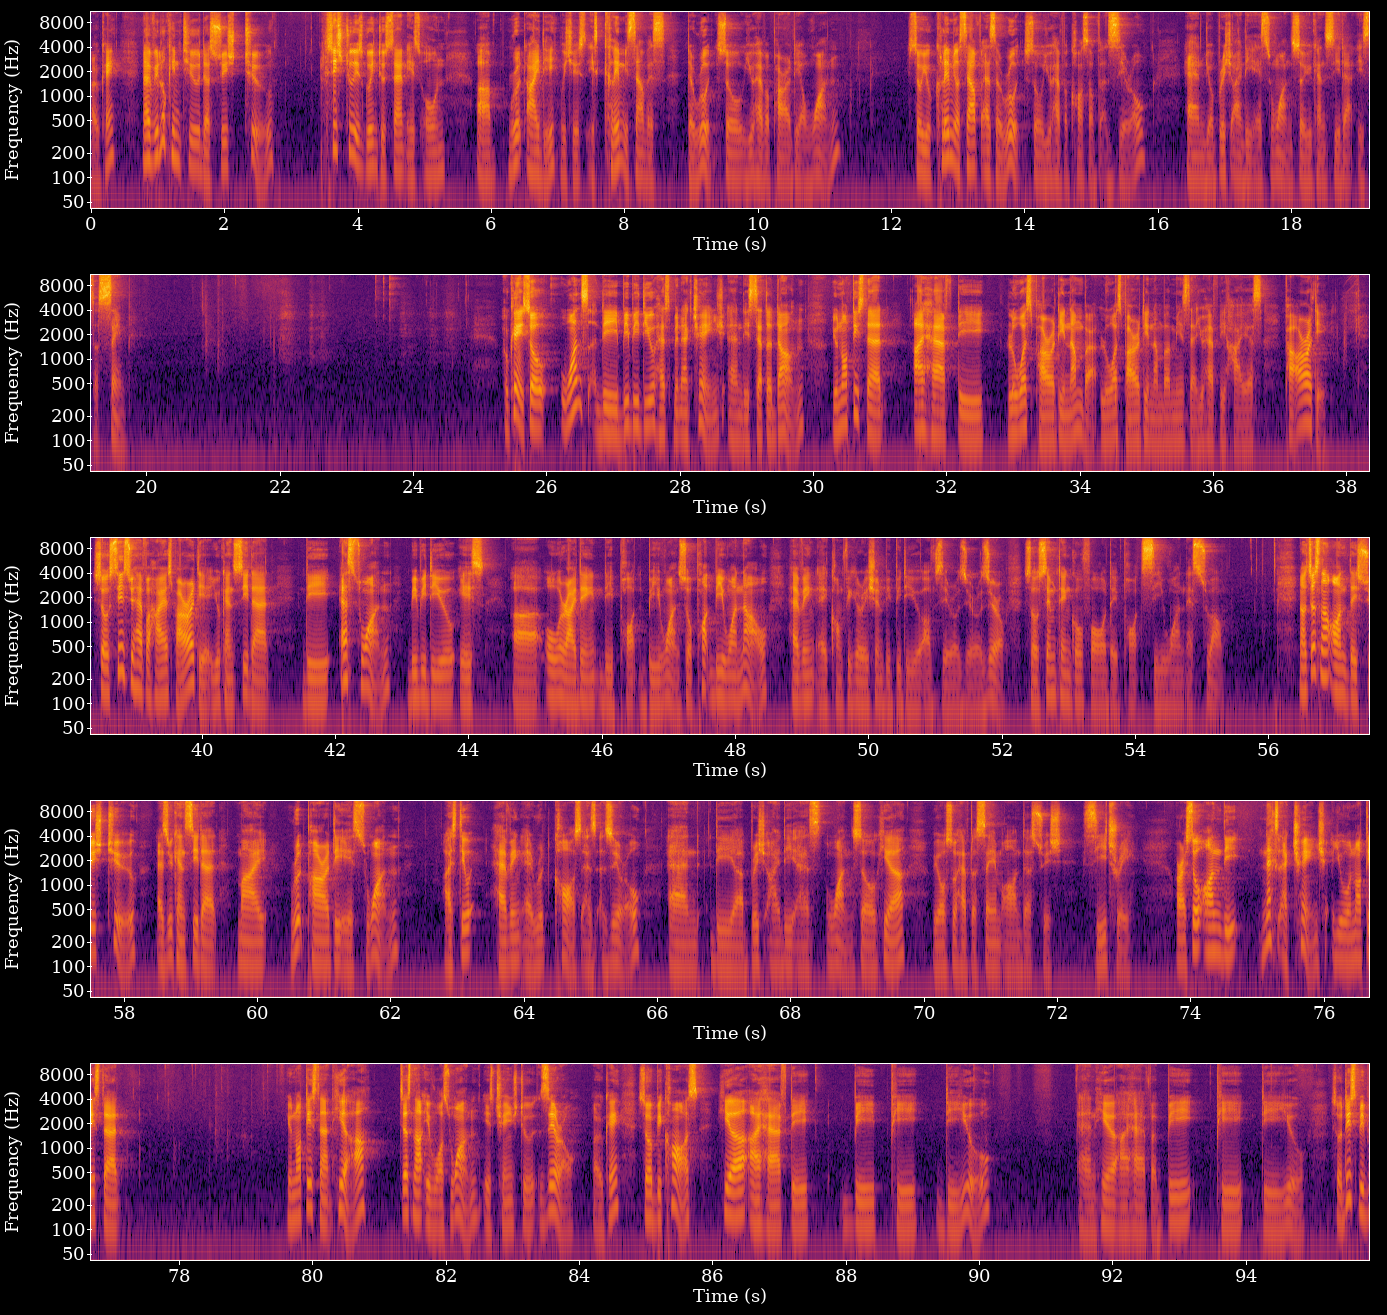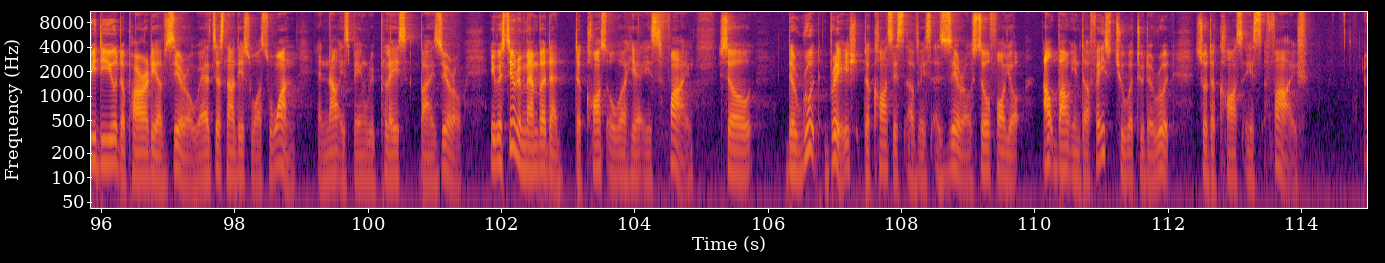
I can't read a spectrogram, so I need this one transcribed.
Okay. Now if we look into the switch 2, switch 2 is going to send its own uh, root ID, which is it claim itself as the root, so you have a priority of 1. So you claim yourself as a root, so you have a cost of 0, and your bridge ID is 1, so you can see that it's the same. Okay, so once the BPDU has been exchanged and is settled down, you notice that I have the lowest priority number. Lowest priority number means that you have the highest priority. So since you have a highest priority, you can see that the S1 BPDU is uh, overriding the port B1. So port B1 now having a configuration BPDU of 000. So same thing go for the port C1 as well. Now just now on the switch 2, as you can see that my root priority is 1, I still having a root cost as 0 and the uh, bridge ID as 1. So here we also have the same on the switch C3. All right, so on the next exchange, you will notice that you notice that here, just now it was 1, is changed to 0. Okay, so because here I have the BPDU and here I have a BPDU. So this BPDU, the priority of 0, whereas just now this was 1, and now it's being replaced by 0. If you still remember that the cost over here is 5, so the root bridge, the cost is of is 0. So for your outbound interface toward to the root, so the cost is 5.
